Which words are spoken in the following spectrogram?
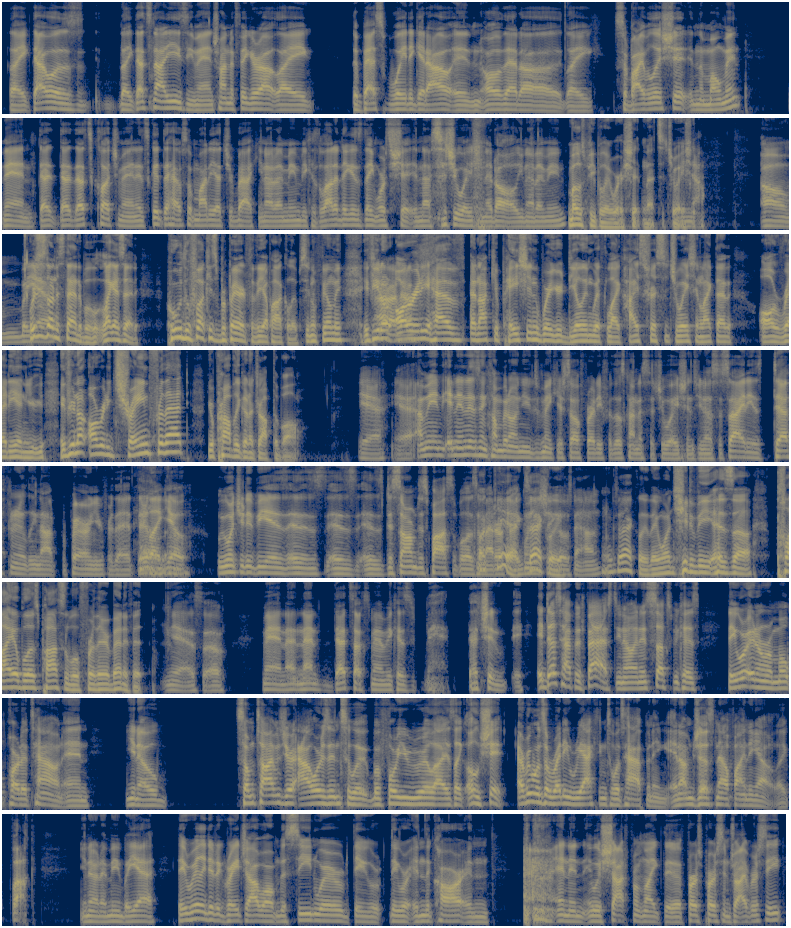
Like that was like that's not easy, man. Trying to figure out like the best way to get out and all of that uh like survivalist shit in the moment. Man, that that that's clutch, man. It's good to have somebody at your back, you know what I mean? Because a lot of niggas ain't worth shit in that situation at all, you know what I mean? Most people ain't worth shit in that situation, No. Um but which yeah. is understandable. Like I said. Who the fuck is prepared for the apocalypse? You don't feel me? If you don't don't already have an occupation where you're dealing with like high stress situation like that already, and you if you're not already trained for that, you're probably gonna drop the ball. Yeah, yeah. I mean, and it is incumbent on you to make yourself ready for those kind of situations. You know, society is definitely not preparing you for that. They're Hell like, no. yo, we want you to be as as as as disarmed as possible. As a Fuck matter yeah, of fact, exactly. when the exactly. shit goes down. Exactly. They want you to be as uh, pliable as possible for their benefit. Yeah. So, man, and that that sucks, man, because man, that shit it, it does happen fast, you know, and it sucks because they were in a remote part of town, and you know. Sometimes you're hours into it before you realize, like, oh shit, everyone's already reacting to what's happening, and I'm just now finding out. Like, fuck, you know what I mean? But yeah, they really did a great job on the scene where they were they were in the car and and then it was shot from like the first person driver's seat.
